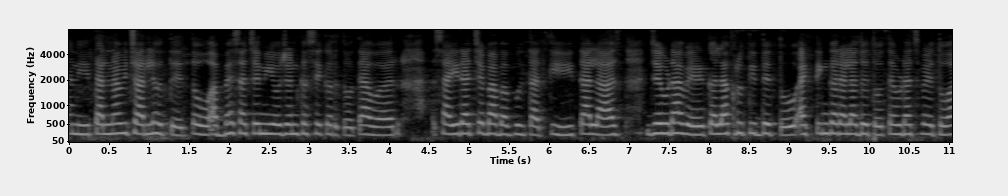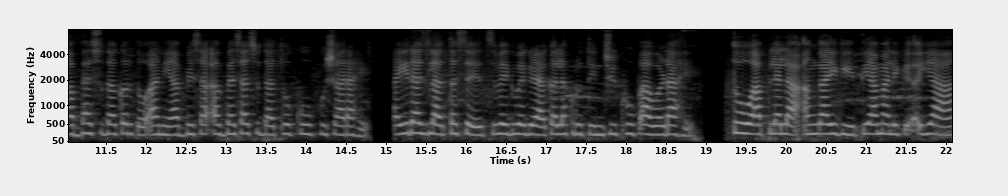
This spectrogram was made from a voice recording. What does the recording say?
आणि त्यांना विचारले होते तो अभ्यासाचे नियोजन कसे करतो? त्यावर साईराजचे बाबा बोलतात की त्याला जेवढा वेळ कलाकृतीत देतो ॲक्टिंग करायला देतो तेवढाच वेळ तो अभ्याससुद्धा करतो आणि अभ्यासा अभ्यासातसुद्धा तो खूप हुशार आहे. साईराजला तसेच वेगवेगळ्या कलाकृतींची खूप आवड आहे. तो आपल्याला अंगाई गीत या मालिके या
